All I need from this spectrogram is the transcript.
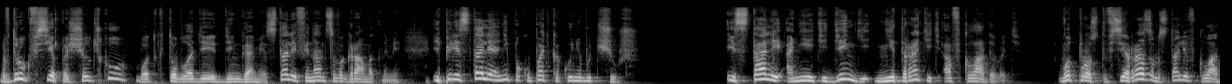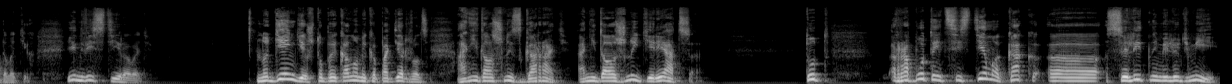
Вдруг все по щелчку, вот кто владеет деньгами, стали финансово грамотными. И перестали они покупать какую-нибудь чушь. И стали они эти деньги не тратить, а вкладывать. Вот просто все разом стали вкладывать их, инвестировать. Но деньги, чтобы экономика поддерживалась, они должны сгорать, они должны теряться. Тут работает система как э, с элитными людьми.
